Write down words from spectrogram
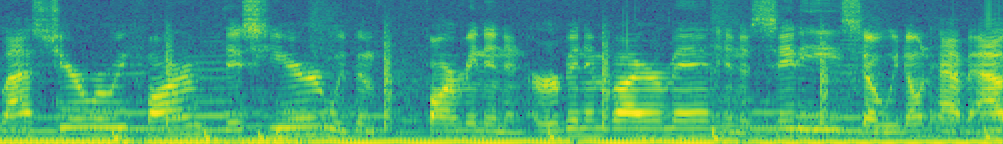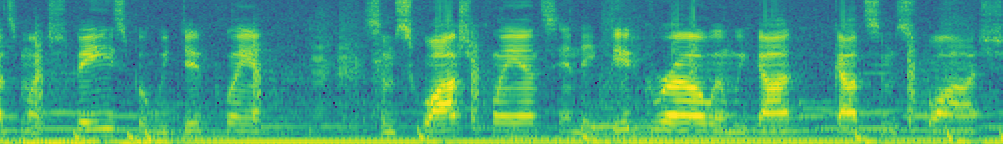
last year where we farmed. This year we've been farming in an urban environment, in a city, so we don't have as much space, but we did plant some squash plants and they did grow and we got, got some squash.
